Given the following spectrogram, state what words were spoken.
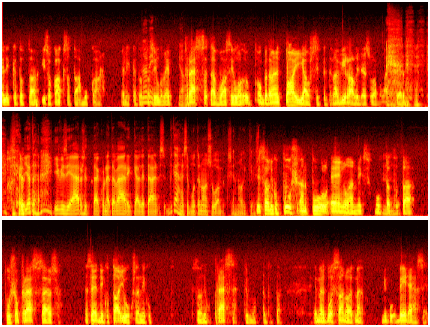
eli tota, iso 200 mukaan. Eli tota, no niin. silloin ei Joo. prässätä, vaan silloin, onko tämä nyt paijaus sitten, tämä virallinen suomalainen termi. Jota ihmisiä ärsyttää, kun näitä väärin käytetään. Mitähän se muuten on suomeksi ihan oikeasti? Siis se on niin kuin push and pull englanniksi, mutta mm. tota, push on prässäys, ja se niin kuin tajuu, se, niin kuin, se on niin kuin prässätty, mutta tota, en mä nyt voi sanoa, että mä niin kuin vedän sen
